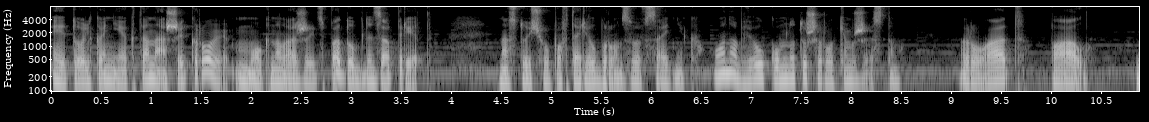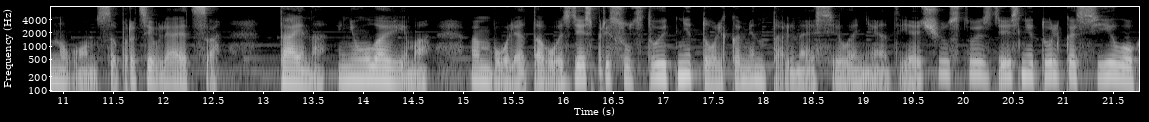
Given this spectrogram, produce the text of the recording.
и только некто нашей крови мог наложить подобный запрет. Настойчиво повторил бронзовый всадник. Он обвел комнату широким жестом. Руат пал, но он сопротивляется. Тайно, неуловимо. Более того, здесь присутствует не только ментальная сила, нет. Я чувствую здесь не только силу,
